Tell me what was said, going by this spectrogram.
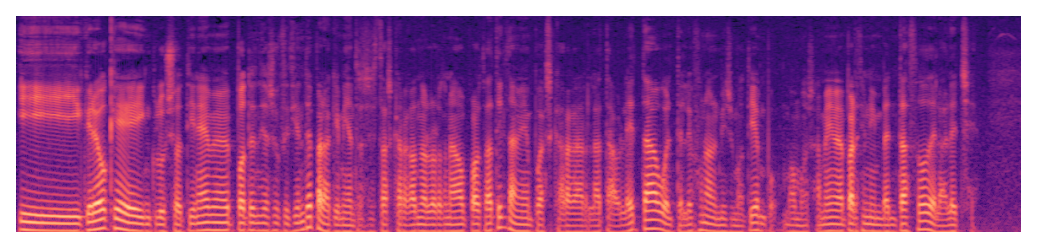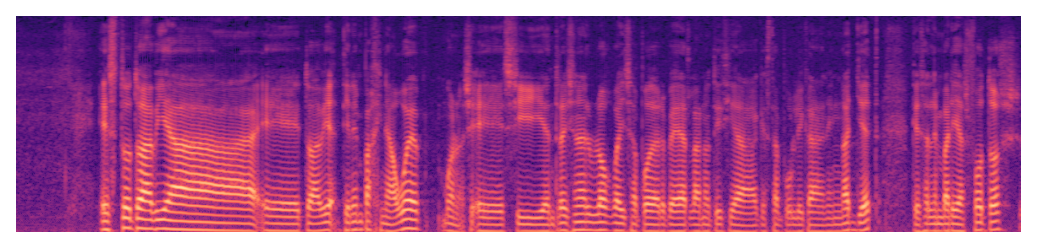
y creo que incluso tiene potencia suficiente para que mientras estás cargando el ordenador portátil también puedas cargar la tableta o el teléfono al mismo tiempo vamos a mí me parece un inventazo de la leche esto todavía eh, todavía tienen página web. Bueno, si, eh, si entráis en el blog vais a poder ver la noticia que está publicada en Engadget, que salen varias fotos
